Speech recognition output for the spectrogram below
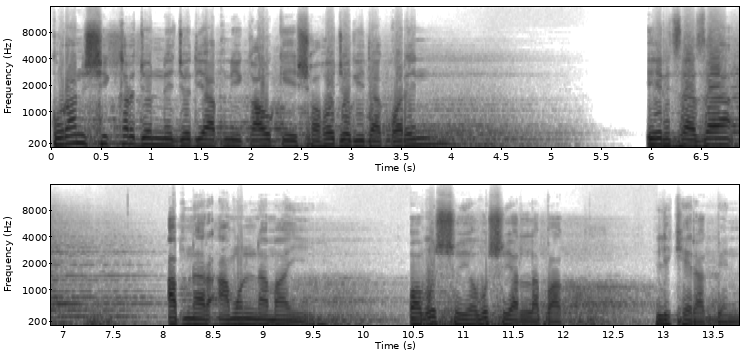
কোরআন শিক্ষার জন্যে যদি আপনি কাউকে সহযোগিতা করেন, এর যাজা আপনার আমল নামায় অবশ্যই অবশ্যই আল্লাপাক লিখে রাখবেন।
